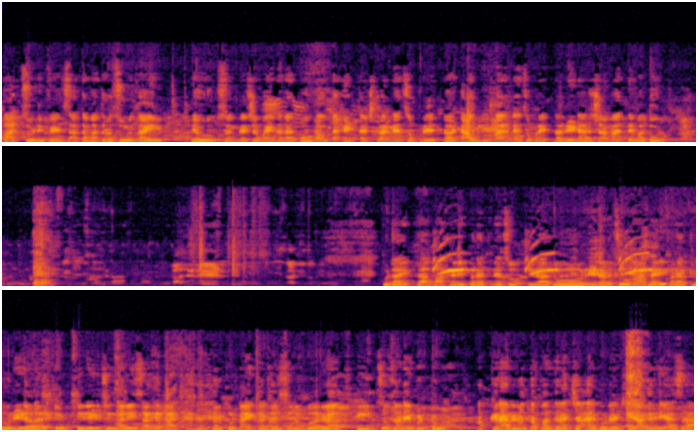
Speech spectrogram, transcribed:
पाच चो डिफेन्स आता मात्र सुरताई देवरूप संघाच्या मैदानात भोगावता. हेड टच करण्याचा प्रयत्न. डावली मारण्याचा प्रयत्न. रेडरच्या माध्यमातून. पुन्हा एकदा माघारी परतण्याचो इरादो रेडरचो माघारी परतलो रेडर एमटी रेडची झाली सांगत आणि त्यानंतर पुन्हा एकदा जर्सी नंबर तीन चो पट्टू. अकरा विरुद्ध पंधरा चार गुणांची आघाडी असा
